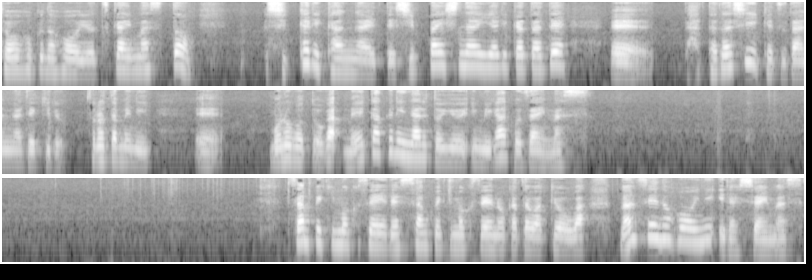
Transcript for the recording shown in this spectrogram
東北の方位を使いますとしっかり考えて失敗しないやり方で、えー、正しい決断ができる。そのために、えー、物事が明確になるという意味がございます。三匹木星です。三匹木星の方は今日は南西の方位にいらっしゃいます。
